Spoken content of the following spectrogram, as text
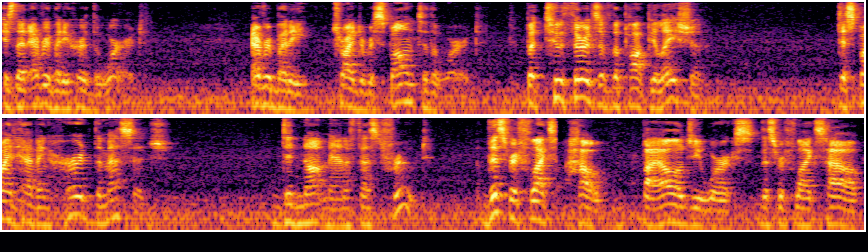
is that everybody heard the word. Everybody tried to respond to the word. But two thirds of the population despite having heard the message, did not manifest fruit. This reflects how biology works. This reflects how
